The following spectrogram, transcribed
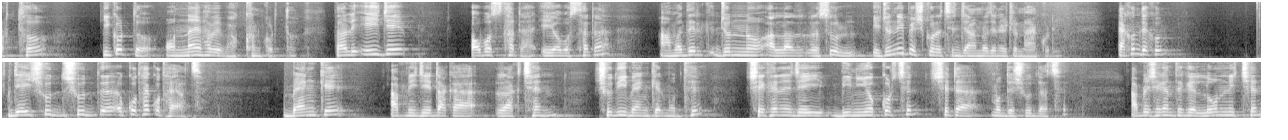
অর্থ কি করত? অন্যায়ভাবে ভক্ষণ করত। তাহলে এই যে অবস্থাটা, এই অবস্থাটা আমাদের জন্য আল্লাহ রসুল এই জন্যই পেশ করেছেন যে আমরা যেন এটা না করি। এখন দেখুন যে এই সুদ সুদ কোথায় কোথায় আছে? ব্যাংকে আপনি যে টাকা রাখছেন সুদই ব্যাংকের মধ্যে সেখানে যেই বিনিয়োগ করছেন সেটা মধ্যে সুদ আছে। আপনি সেখান থেকে লোন নিচ্ছেন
